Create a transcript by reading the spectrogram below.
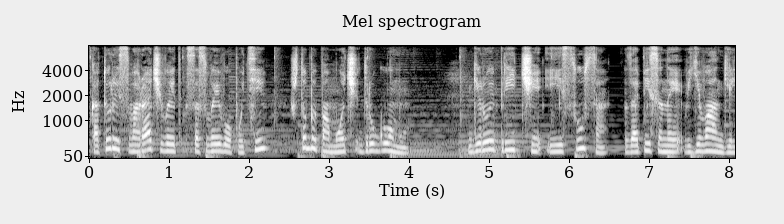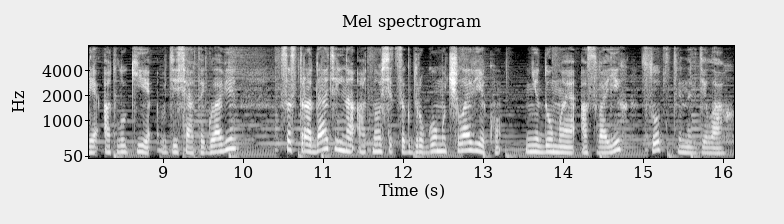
который сворачивает со своего пути, чтобы помочь другому. Герой притчи Иисуса – записанный в Евангелии от Луки в 10 главе, сострадательно относится к другому человеку, не думая о своих собственных делах.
